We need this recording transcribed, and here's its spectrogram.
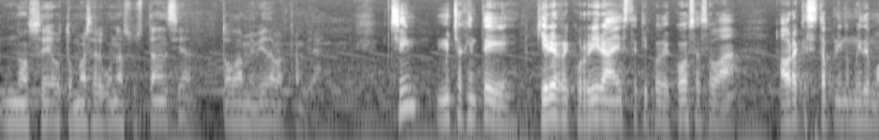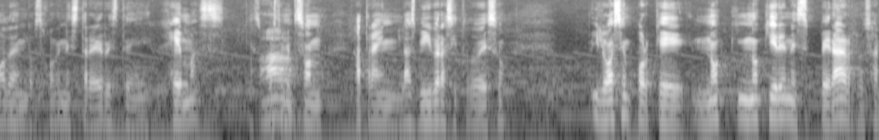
no sé, o tomarse alguna sustancia, toda mi vida va a cambiar. Sí, mucha gente quiere recurrir a este tipo de cosas o a ahora que se está poniendo muy de moda en los jóvenes traer este gemas, que supuestamente ah. son atraen las vibras y todo eso. Y lo hacen porque no, no quieren esperar, o sea,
